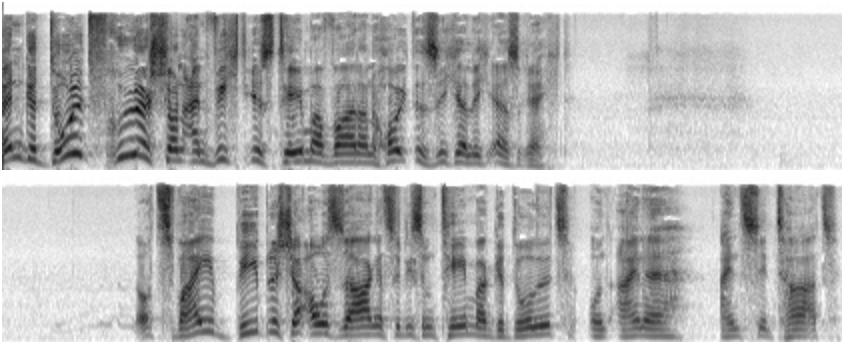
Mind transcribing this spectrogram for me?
Wenn Geduld früher schon ein wichtiges Thema war, dann heute sicherlich erst recht. Noch zwei biblische Aussagen zu diesem Thema Geduld und eine, ein Zitat,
